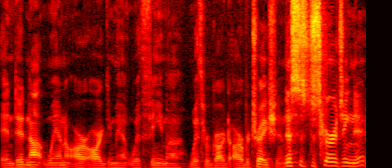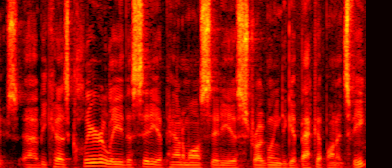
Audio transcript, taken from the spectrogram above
and did not win our argument with FEMA with regard to arbitration. This is discouraging news uh, because clearly the city of Panama City is struggling to get back up on its feet.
